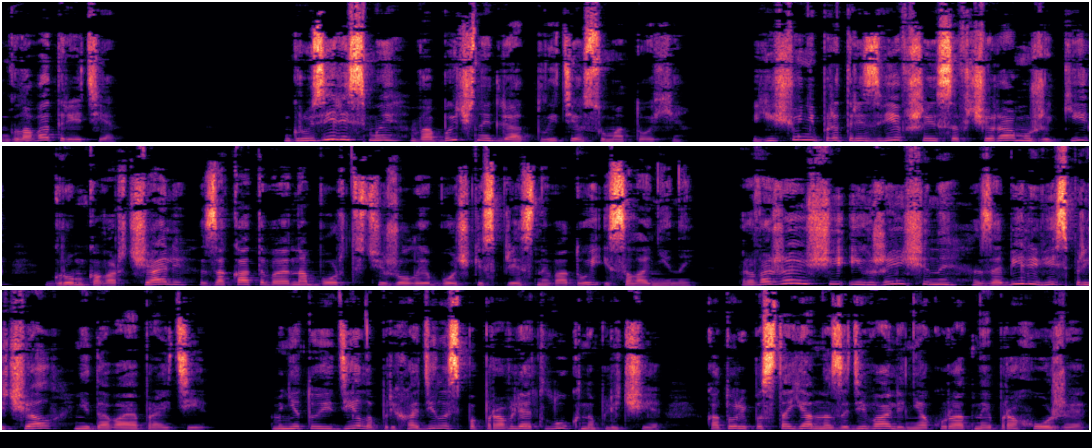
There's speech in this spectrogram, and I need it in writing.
Глава третья. Грузились мы в обычной для отплытия суматохе. Еще не протрезвевшие со вчера мужики громко ворчали, закатывая на борт тяжелые бочки с пресной водой и солониной. Провожающие их женщины забили весь причал, не давая пройти. Мне то и дело приходилось поправлять лук на плече, который постоянно задевали неаккуратные прохожие,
